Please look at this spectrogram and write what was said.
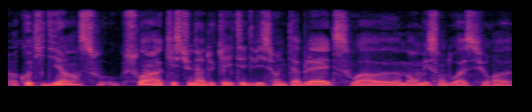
euh, quotidien, so- soit un questionnaire de qualité de vie sur une tablette, soit euh, on met son doigt sur,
